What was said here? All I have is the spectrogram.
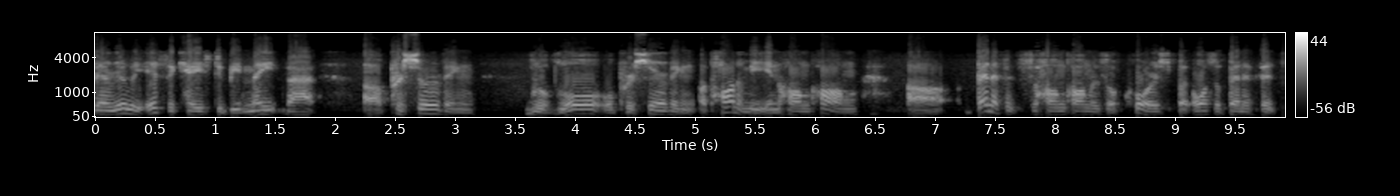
there really is a case to be made that uh, preserving rule of law or preserving autonomy in Hong Kong uh, benefits Hong Kongers, of course, but also benefits,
